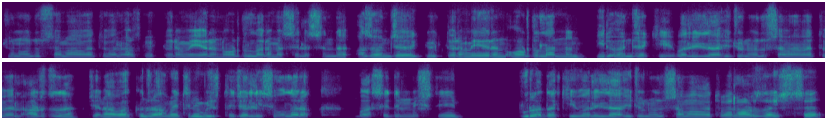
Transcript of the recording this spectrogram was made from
cunudu semavati vel arz göklerin ve yerin orduları meselesinde az önce göklerin ve yerin ordularının bir önceki velillahi cunudu semavati vel arzı Cenab-ı Hakk'ın rahmetinin bir tecellisi olarak bahsedilmişti. Buradaki velillahi cunudu semavati vel arzda ise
